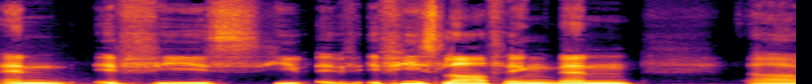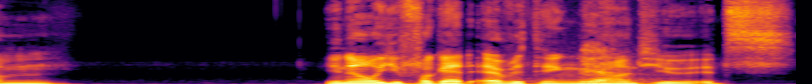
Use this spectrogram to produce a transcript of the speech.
and if he's he if, if he's laughing then um you know you forget everything Yeah. around you it's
